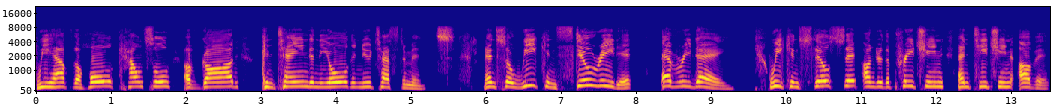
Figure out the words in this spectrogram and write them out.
We have the whole counsel of God contained in the Old and New Testaments. And so we can still read it every day. We can still sit under the preaching and teaching of it.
